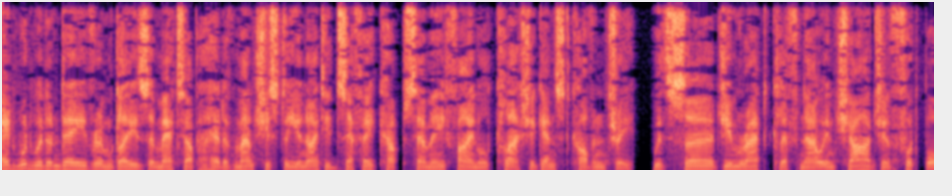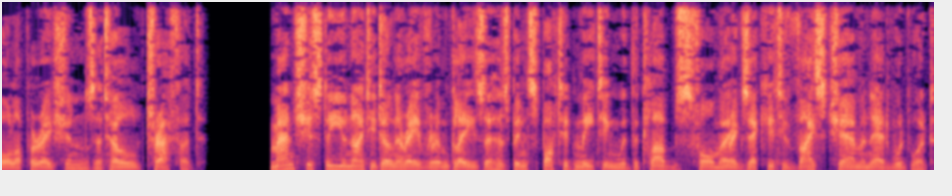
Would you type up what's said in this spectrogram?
Ed Woodward and Avram Glazer met up ahead of Manchester United's FA Cup semi-final clash against Coventry, with Sir Jim Ratcliffe now in charge of football operations at Old Trafford. Manchester United owner Avram Glazer has been spotted meeting with the club's former executive vice chairman Ed Woodward.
